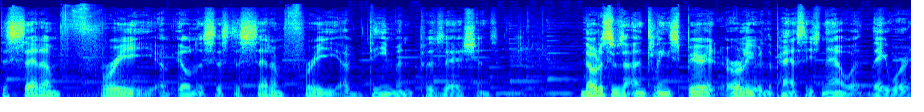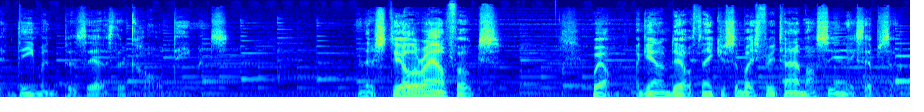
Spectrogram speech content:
to set them free of illnesses, to set them free of demon possessions. Notice it was an unclean spirit earlier in the passage. Now they were demon possessed. They're called demons. And they're still around, folks. Well, again, I'm Dale. Thank you so much for your time. I'll see you next episode.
